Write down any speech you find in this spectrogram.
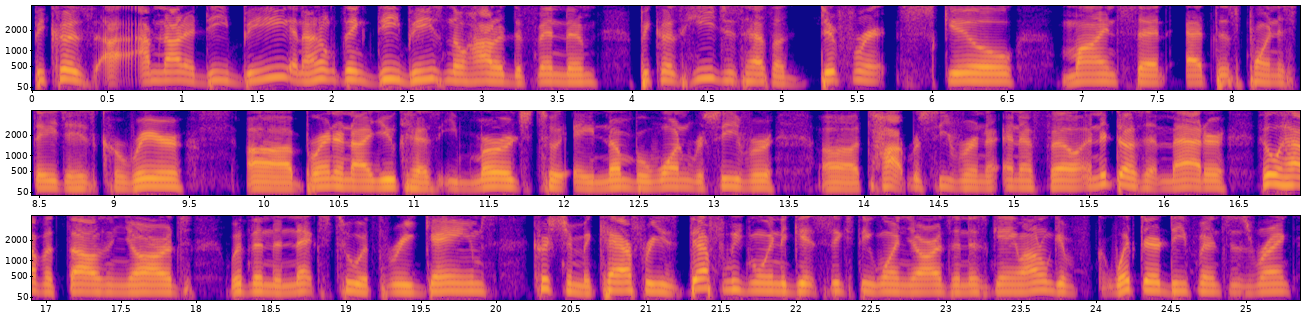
because I, am not a DB, and I don't think DBs know how to defend him because he just has a different skill mindset at this point in stage of his career. Uh, Brandon Aiyuk has emerged to a number one receiver, uh, top receiver in the NFL, and it doesn't matter. He'll have a thousand yards within the next two or three games. Christian McCaffrey is definitely going to get 61 yards in this game. I don't give what their defense is ranked,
